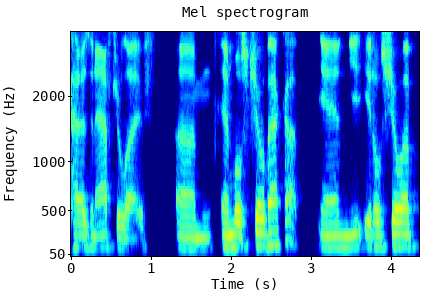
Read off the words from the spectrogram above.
has an afterlife um, and will show back up. And it'll show up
